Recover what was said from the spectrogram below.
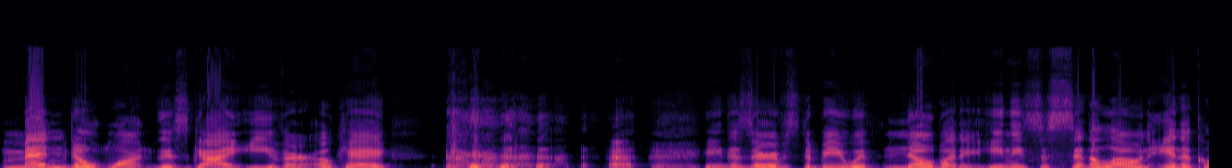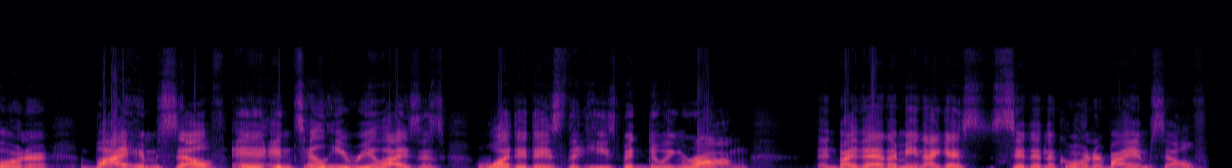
men don't want this guy either, okay? he deserves to be with nobody. He needs to sit alone in a corner by himself I- until he realizes what it is that he's been doing wrong. And by that, I mean, I guess, sit in a corner by himself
